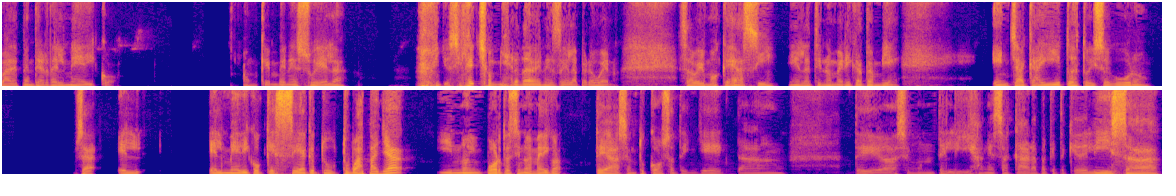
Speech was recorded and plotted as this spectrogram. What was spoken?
va a depender del médico. Aunque en Venezuela, yo sí le echo mierda a Venezuela, pero bueno, sabemos que es así y en Latinoamérica también. En Chacaíto estoy seguro, o sea, el, el médico que sea que tú, tú vas para allá y no importa si no es médico, te hacen tu cosa, te inyectan, te hacen un, te lijan esa cara para que te quede lisa.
